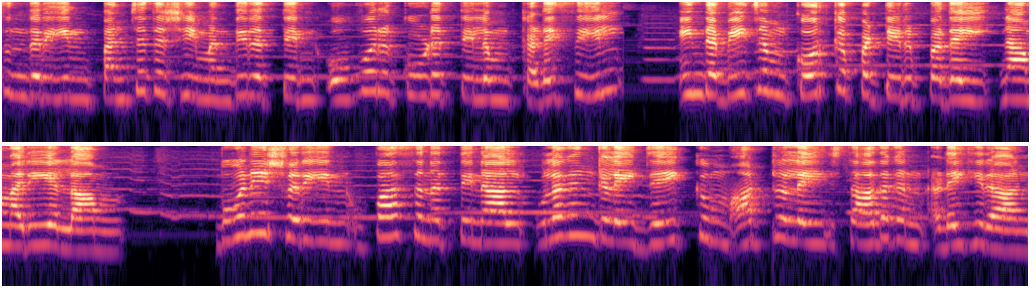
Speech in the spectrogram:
சுந்தரியின் பஞ்சதசி மந்திரத்தின் ஒவ்வொரு கூடத்திலும் கடைசியில் இந்த பீஜம் கோர்க்கப்பட்டிருப்பதை நாம் அறியலாம். புவனேஸ்வரியின் உபாசனத்தினால் உலகங்களை ஜெயிக்கும் ஆற்றலை சாதகன் அடைகிறான்.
